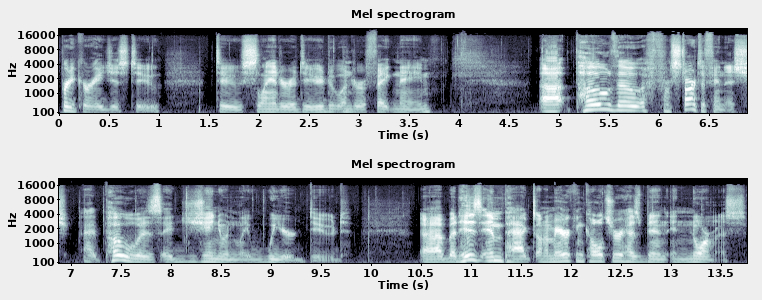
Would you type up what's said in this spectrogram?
pretty courageous to to slander a dude under a fake name. Uh, Poe, though, from start to finish, uh, Poe was a genuinely weird dude. Uh, but his impact on American culture has been enormous.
